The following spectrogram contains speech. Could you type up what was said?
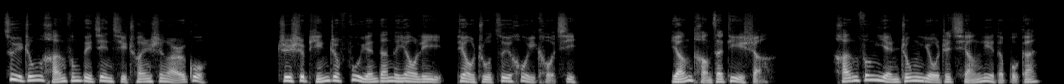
最终，寒风被剑气穿身而过，只是凭着复原丹的药力吊住最后一口气，仰躺在地上。寒风眼中有着强烈的不甘，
